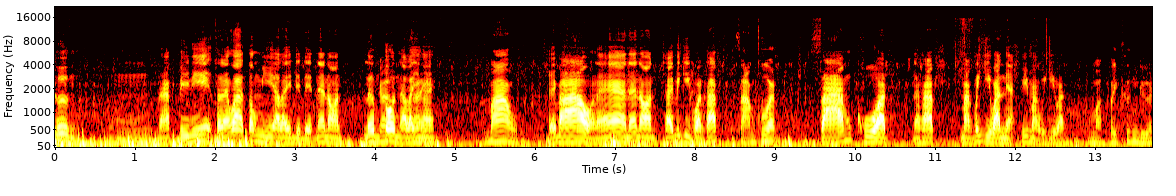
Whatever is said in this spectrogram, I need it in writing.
ครึ่งอื้อหือ นะครับปีนี้แสดงว่าต้องมีอะไรเด็ด ๆ แน่นอน เริ่มต้นอะไรยังไง บาวใช้บาวนะแน่นอนใช้ไปกี่ขวดครับ3ขวด3ขวดนะครับหมักไปกี่วันเนี่ยพี่หมักไปกี่วัน หมักไปครึ่งเดือน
